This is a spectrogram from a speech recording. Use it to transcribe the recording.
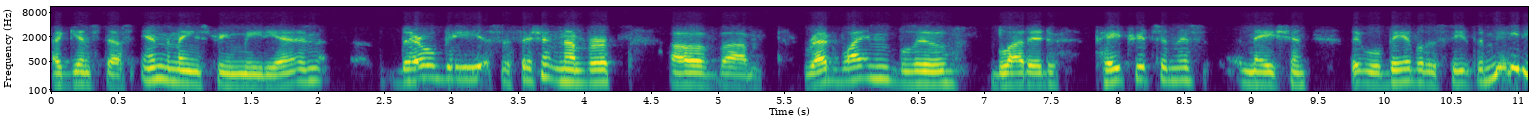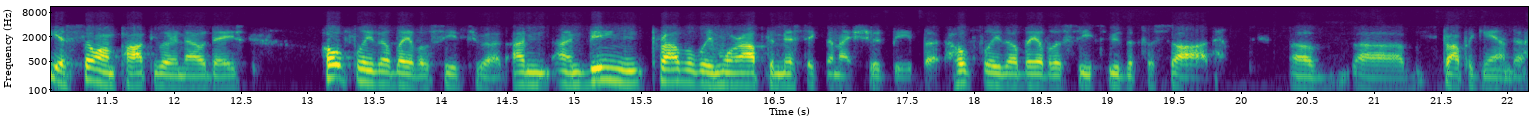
against us in the mainstream media, and there will be a sufficient number of um, red, white, and blue-blooded patriots in this nation that will be able to see. The media is so unpopular nowadays. Hopefully, they'll be able to see through it. I'm I'm being probably more optimistic than I should be, but hopefully, they'll be able to see through the facade of uh, propaganda.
